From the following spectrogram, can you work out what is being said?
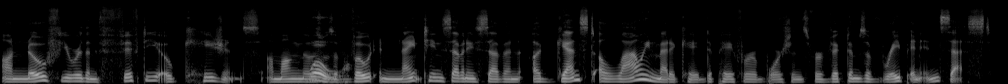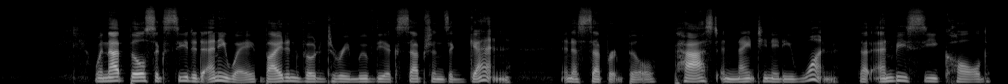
on no fewer than 50 occasions. Among those Whoa. was a vote in 1977 against allowing Medicaid to pay for abortions for victims of rape and incest. When that bill succeeded anyway, Biden voted to remove the exceptions again in a separate bill passed in 1981 that NBC called,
